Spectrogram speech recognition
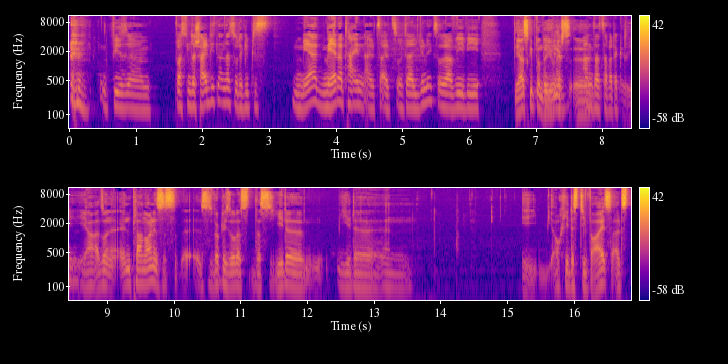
wie, äh, was unterscheidet diesen Ansatz oder gibt es mehr, mehr Dateien als, als unter Unix oder wie, wie ja, es gibt unter Unix äh, Ansatz weitergetrieben. Ja, also in Plan 9 ist es, ist es wirklich so, dass, dass jede, jede ähm, auch jedes Device als,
